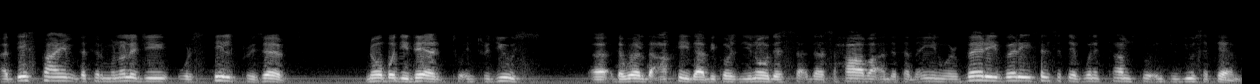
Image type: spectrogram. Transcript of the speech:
at this time the terminology was still preserved. Nobody dared to introduce uh, the word aqidah because you know the, the Sahaba and the Tabi'een were very very sensitive when it comes to introduce a term.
